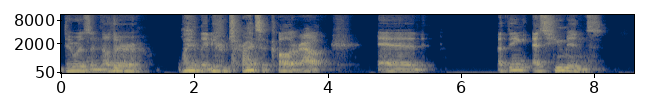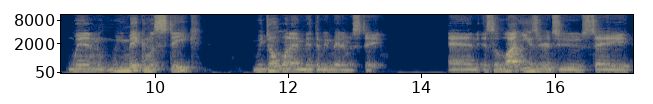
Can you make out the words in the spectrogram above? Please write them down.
there was another white lady who tried to call her out. And I think as humans, when we make a mistake, we don't want to admit that we made a mistake. And it's a lot easier to say,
